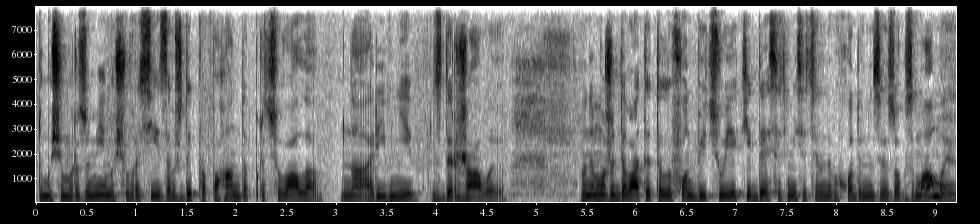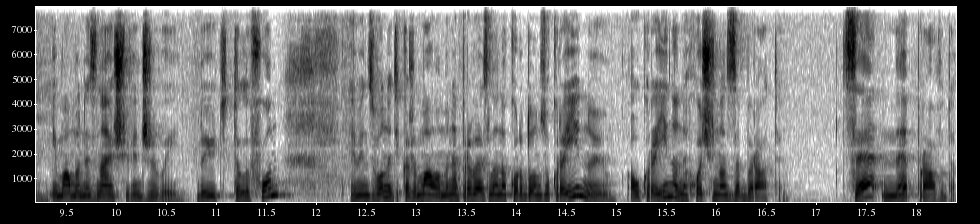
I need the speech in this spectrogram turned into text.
тому що ми розуміємо, що в Росії завжди пропаганда працювала на рівні з державою. Вони можуть давати телефон бійцю, який 10 місяців не виходив на зв'язок з мамою, і мама не знає, що він живий. Дають телефон, і він дзвонить і каже: Мама, мене привезли на кордон з Україною, а Україна не хоче нас забирати. Це неправда.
